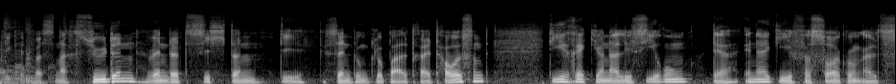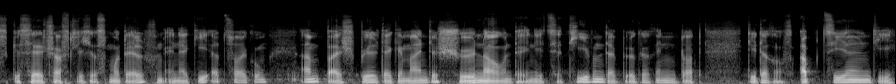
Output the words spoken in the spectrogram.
Blick etwas nach Süden wendet sich dann die Sendung Global 3000. Die Regionalisierung der Energieversorgung als gesellschaftliches Modell von Energieerzeugung am Beispiel der Gemeinde Schönau und der Initiativen der Bürgerinnen dort, die darauf abzielen, die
